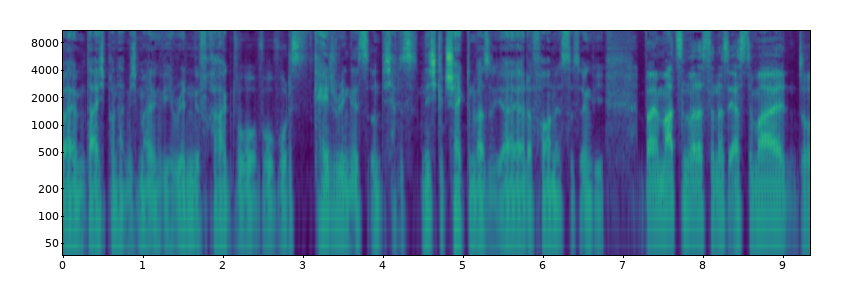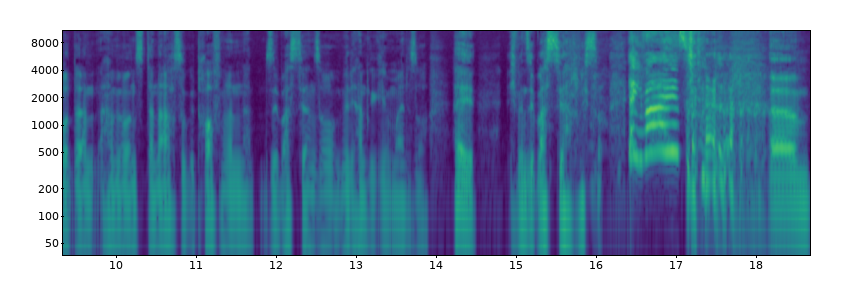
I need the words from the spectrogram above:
beim Deichbrand hat mich mal irgendwie Rin gefragt, wo, wo, wo das Catering ist und ich habe das nicht gecheckt und war so, ja, ja, da vorne ist das irgendwie. Bei Matzen war das dann das erste Mal so, dann haben wir uns danach so getroffen und dann hat Sebastian so mir die Hand gegeben und meinte so, hey, ich bin Sebastian. Und ich so, ja, ich weiß! ähm,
